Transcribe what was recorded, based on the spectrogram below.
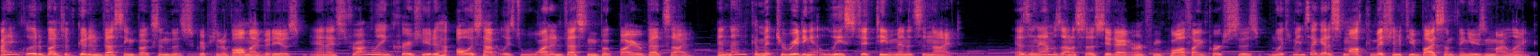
I include a bunch of good investing books in the description of all my videos, and I strongly encourage you to always have at least one investing book by your bedside, and then commit to reading at least 15 minutes a night. As an Amazon associate, I earn from qualifying purchases, which means I get a small commission if you buy something using my link.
